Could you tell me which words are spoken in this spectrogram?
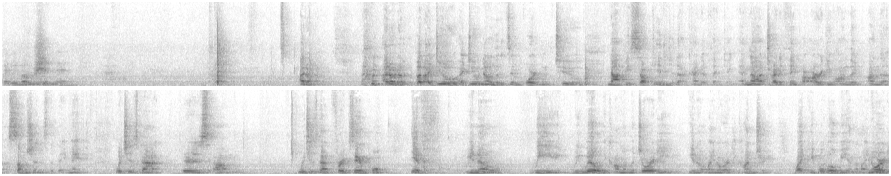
that emotion then? I don't know. I don't know, but I do. I do know that it's important to not be sucked into that kind of thinking and not try to think or argue on the on the assumptions that they make, which is that there's, um, which is that, for example, if you know we we will become a majority, you know, minority country. White people will be in the minority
